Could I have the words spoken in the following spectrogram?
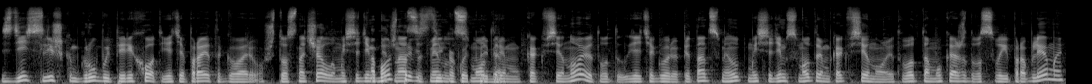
здесь слишком грубый переход. Я тебе про это говорю. Что сначала мы сидим а 15 минут, смотрим, пример? как все ноют. Вот я тебе говорю, 15 минут мы сидим, смотрим, как все ноют. Вот там у каждого свои проблемы.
